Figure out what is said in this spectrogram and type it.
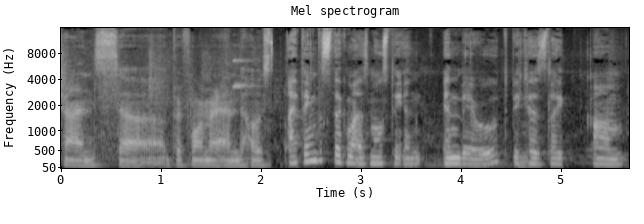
trans uh, performer and the host. I think the stigma is mostly in, in Beirut because like um,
